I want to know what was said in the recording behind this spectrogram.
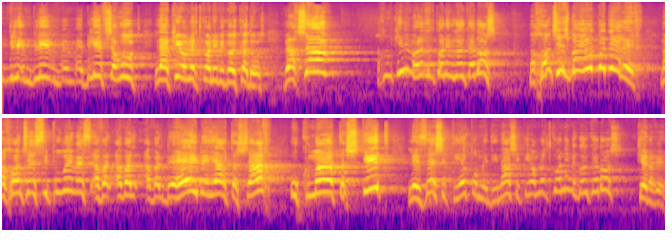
בלי, בלי, בלי אפשרות להקים ממלכת כהנים וגוי קדוש, ועכשיו אנחנו מקימים ממלכת כהנים וגוי קדוש. נכון שיש בעיות בדרך, נכון שיש סיפורים, אבל, אבל, אבל בה' באייר תש"ח הוקמה התשתית לזה שתהיה פה מדינה שתהיה ממלכת כהנים וגוי קדוש. כן, אביב.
